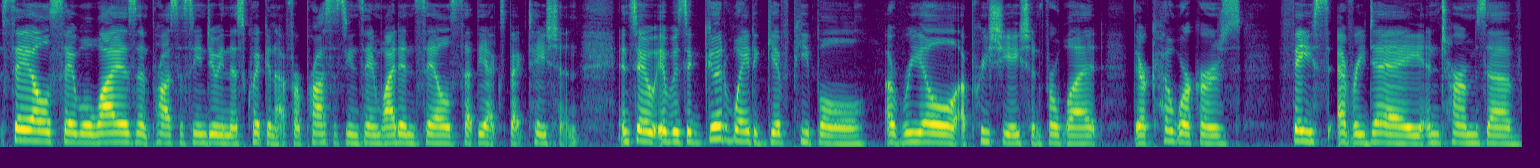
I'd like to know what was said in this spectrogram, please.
sales say, well, why isn't processing doing this quick enough? Or processing saying, why didn't sales set the expectation? And so it was a good way to give people a real appreciation for what their coworkers face every day in terms of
